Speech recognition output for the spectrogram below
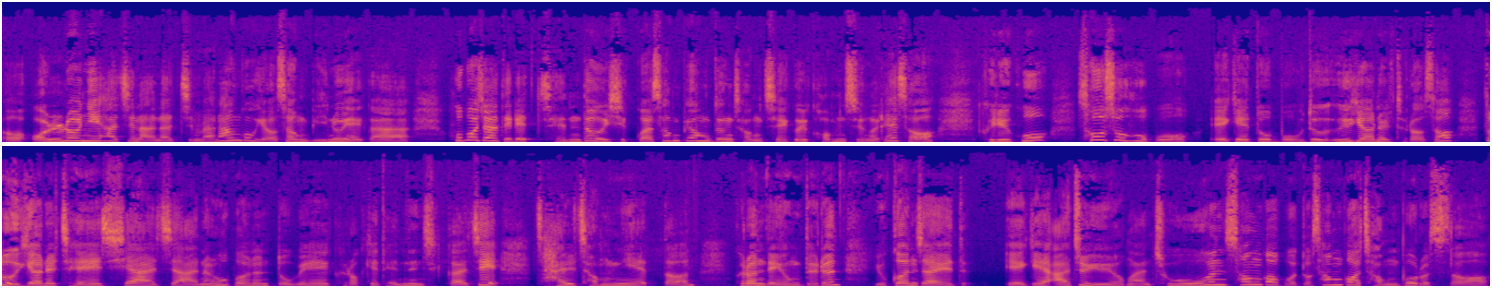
어, 언론이 하진 않았지만 한국 여성 민우회가 후보자들의 젠더 의식과 성평등 정책을 검증을 해서 그리고 소수 후보에게도 모두 의견을 들어서 또 의견을 제시하지 않은 후보는 또 왜 그렇게 됐는지까지 잘 정리했던 그런 내용들은 유권자의 에게 아주 유용한 좋은 선거보도 선거 정보로서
